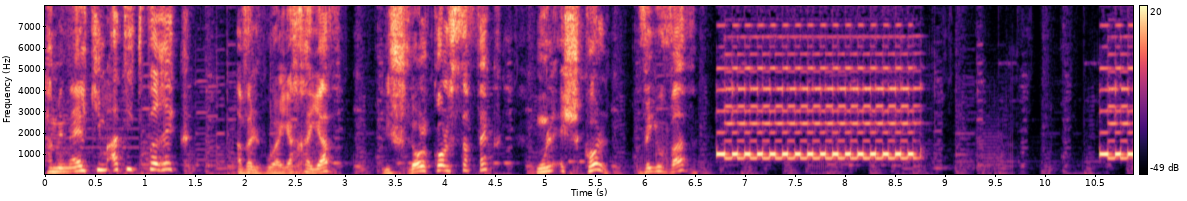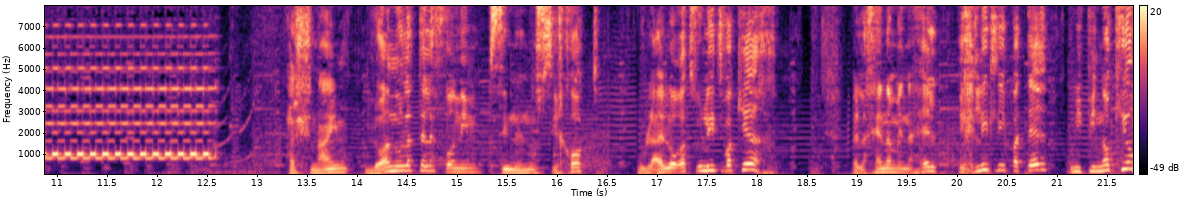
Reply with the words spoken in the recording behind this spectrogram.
המנהל כמעט התפרק, אבל הוא היה חייב לשלול כל ספק מול אשכול ויובב. השניים לא ענו לטלפונים, סיננו שיחות, אולי לא רצו להתווכח. ולכן המנהל החליט להיפטר מפינוקיו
